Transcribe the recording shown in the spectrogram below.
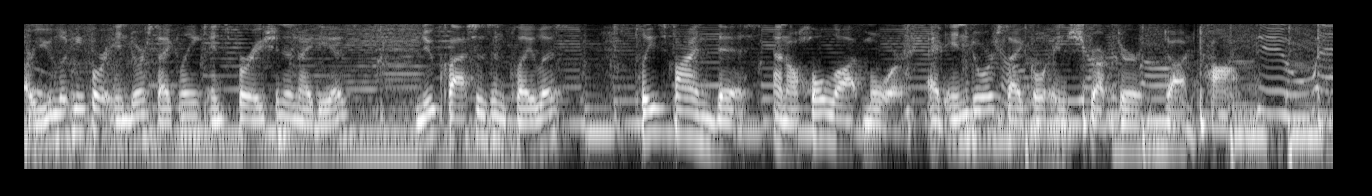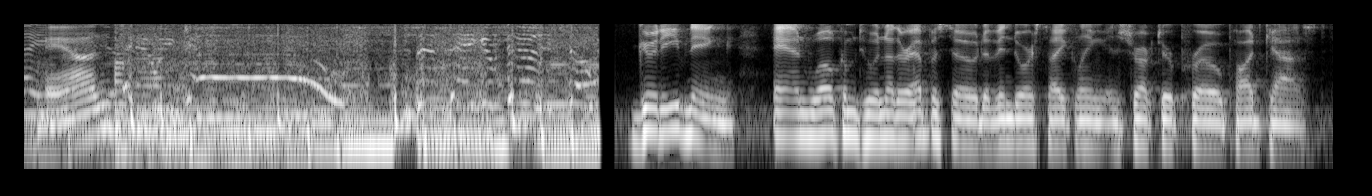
Are you looking for indoor cycling inspiration and ideas? New classes and playlists? Please find this and a whole lot more at indoorcycleinstructor.com. And Good evening, and welcome to another episode of Indoor Cycling Instructor Pro podcast.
